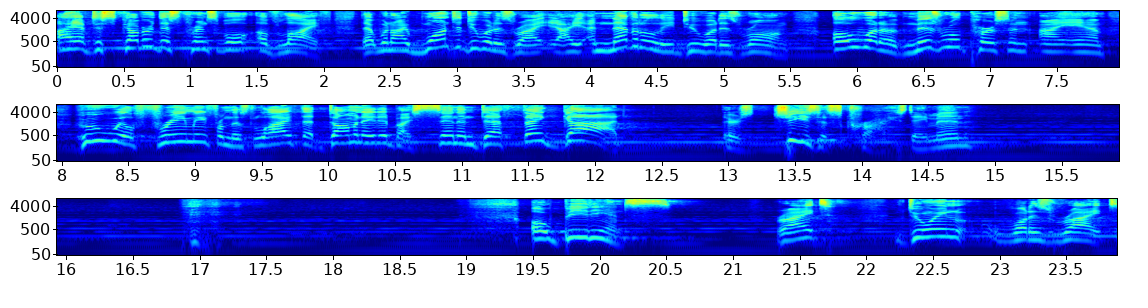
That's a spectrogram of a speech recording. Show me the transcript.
I have discovered this principle of life that when I want to do what is right, I inevitably do what is wrong. Oh, what a miserable person I am. Who will free me from this life that dominated by sin and death? Thank God there's Jesus Christ. Amen. Obedience, right? Doing what is right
